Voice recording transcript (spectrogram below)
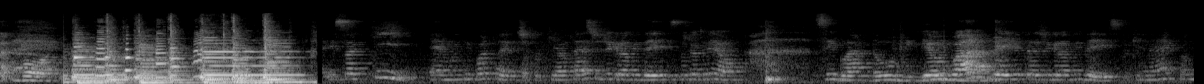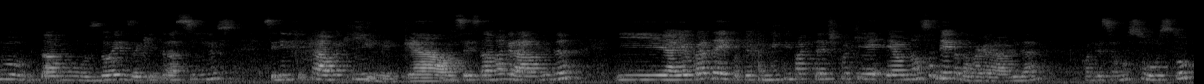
Boa. Isso aqui é muito importante, porque é o teste de gravidez do Gabriel. Você guardou, menina. Eu guardei o teste de gravidez, porque né, quando davam os dois aqui tracinhos, significava Que que você estava grávida. E aí eu guardei, porque foi muito impactante, porque eu não sabia que eu estava grávida. Aconteceu um susto.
